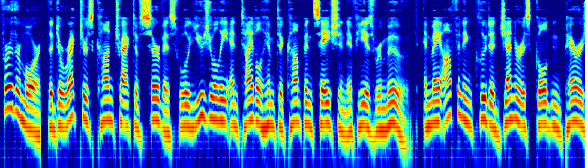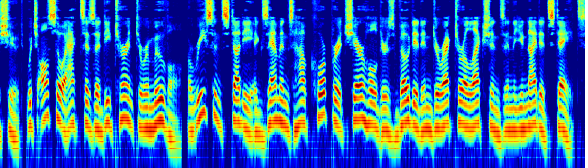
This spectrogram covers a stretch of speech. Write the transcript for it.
Furthermore, the director's contract of service will usually entitle him to compensation if he is removed, and may often include a generous golden parachute which also acts as a deterrent to removal. A recent study examines how corporate shareholders voted in director elections in the United States.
